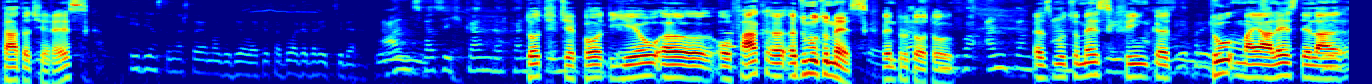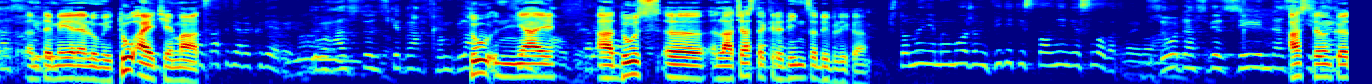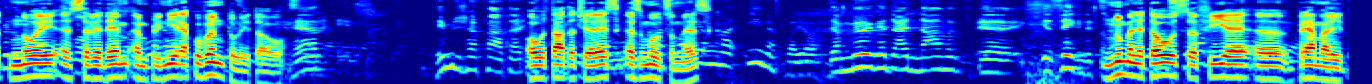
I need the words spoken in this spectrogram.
Tată Ceresc, tot ce pot eu uh, o fac, uh, îți mulțumesc pentru totul. Îți mulțumesc fiindcă Tu m-ai ales de la întemeierea lumii. Tu ai chemat. Tu ne-ai adus uh, la această credință biblică. Astfel încât noi să vedem împlinirea cuvântului Tău. O, Tată Ceresc, îți mulțumesc. Numele Tău să fie uh, preamărit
